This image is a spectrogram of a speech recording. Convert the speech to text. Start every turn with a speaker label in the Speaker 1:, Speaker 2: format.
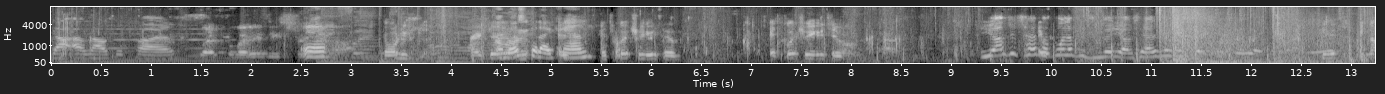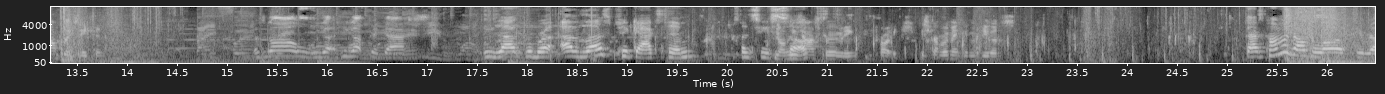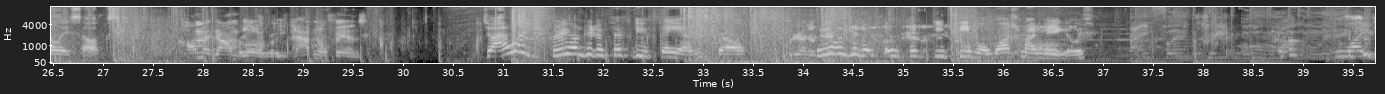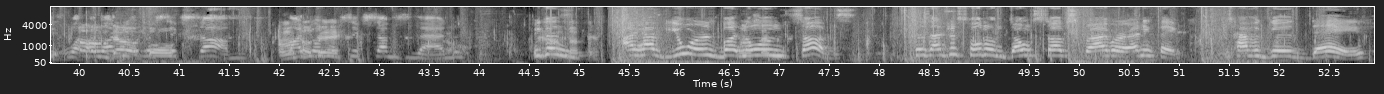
Speaker 1: That about the cars.
Speaker 2: What, what is he streaming?
Speaker 3: What is right there
Speaker 4: on
Speaker 3: on,
Speaker 4: this kid I can.
Speaker 3: It's, it's Twitch or YouTube. It's Twitch or YouTube.
Speaker 1: You have to type up one of his videos. He has a video.
Speaker 3: He's, he's on PlayStation.
Speaker 1: Let's go. We got, he got pickaxe.
Speaker 4: Exactly, bro. I've less pickaxed him since he
Speaker 3: No, he's not streaming. He's probably, he's probably making videos.
Speaker 4: Guys, comment down below if he really sucks.
Speaker 3: Comment down below, bro. You have no fans.
Speaker 4: So I have like 350 fans, bro. 350 people watch my videos.
Speaker 1: Why, do- why,
Speaker 3: Oh,
Speaker 1: why do you
Speaker 3: no,
Speaker 1: have six subs?
Speaker 3: I'm
Speaker 1: Why
Speaker 3: gonna
Speaker 1: do
Speaker 3: tell
Speaker 1: you
Speaker 3: Jay.
Speaker 1: have six subs then?
Speaker 4: Because I have viewers, but no
Speaker 3: One
Speaker 4: one subs. Because I just told them don't subscribe or anything. Just have a good day.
